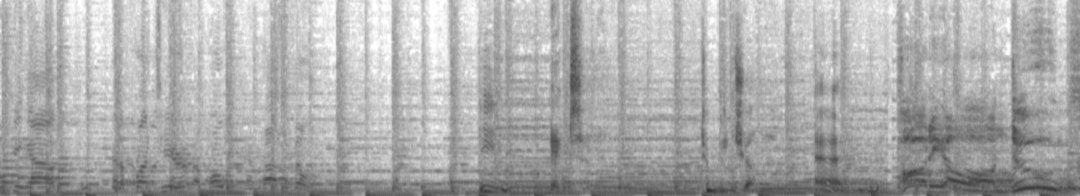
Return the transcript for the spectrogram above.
looking out at a frontier of hope and possibility. being excellent to each other. And party on, dudes!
